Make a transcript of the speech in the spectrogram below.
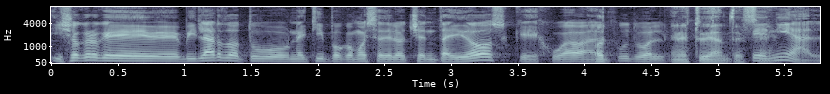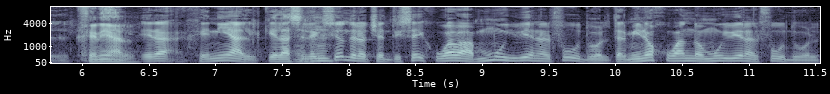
Y yo creo que Bilardo tuvo un equipo como ese del 82 que jugaba al fútbol En estudiantes. sí. genial. Genial. Era genial, que la selección del 86 jugaba muy bien al fútbol, terminó jugando muy bien al fútbol.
